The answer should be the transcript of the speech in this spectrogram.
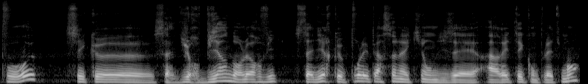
pour eux, c'est que ça dure bien dans leur vie. C'est-à-dire que pour les personnes à qui on disait arrêter complètement,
